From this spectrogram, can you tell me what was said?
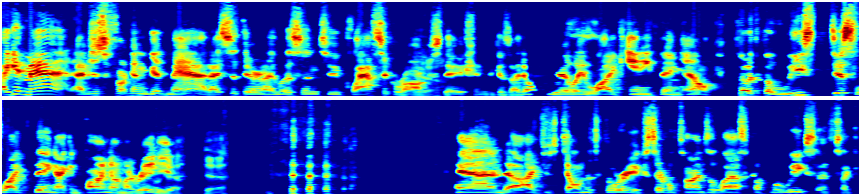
I get mad. I just fucking get mad. I sit there and I listen to classic rock Yeah. station because I don't really like anything else. So it's the least disliked thing I can find on my radio. Okay, yeah. And uh, I just telling this story several times the last couple of weeks. And it's like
